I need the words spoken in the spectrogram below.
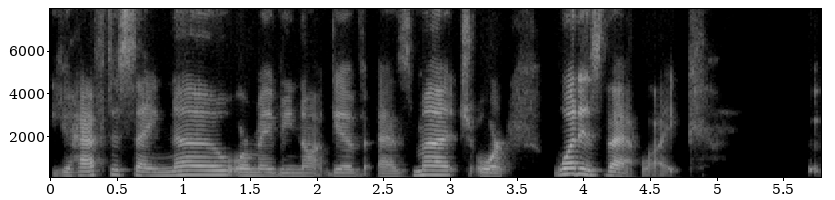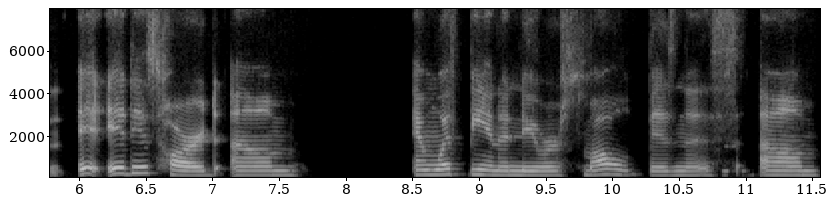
you have to say no or maybe not give as much or what is that like? It it is hard. Um, and with being a newer small business, um,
